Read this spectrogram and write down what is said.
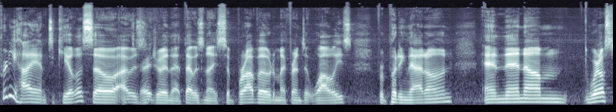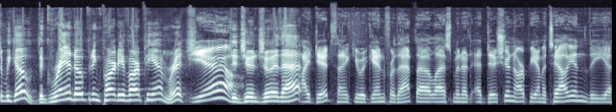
pretty high end tequila. So I was great. enjoying that. That was nice. So bravo to my friends at Wally's for putting that on. And then um, where else did we go? The grand opening party of RPM. Rich, Yeah. did you enjoy that? I did. Thank you again for that uh, last minute addition. RPM Italian, the uh,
